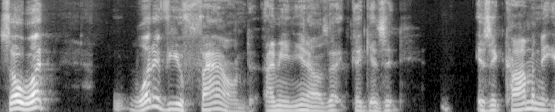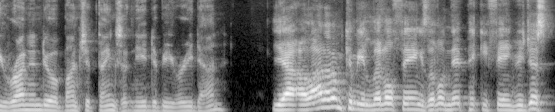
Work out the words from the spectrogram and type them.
So what what have you found? I mean, you know, is, that, like, is it is it common that you run into a bunch of things that need to be redone? Yeah, a lot of them can be little things, little nitpicky things. We just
